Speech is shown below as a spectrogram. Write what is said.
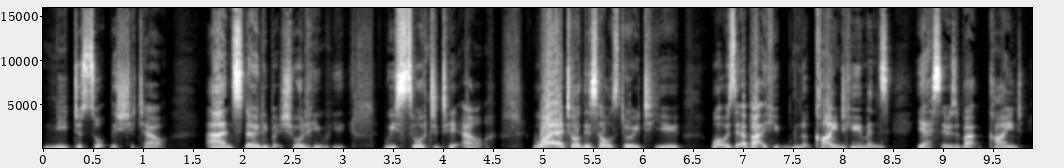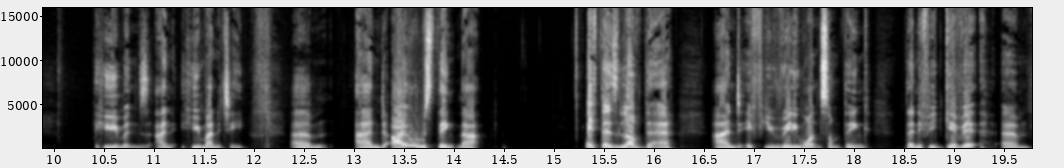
Need to sort this shit out." And slowly but surely, we we sorted it out. Why I told this whole story to you? What was it about? Hu- kind humans? Yes, it was about kind humans and humanity. Um, and I always think that if there's love there, and if you really want something, then if you give it um,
